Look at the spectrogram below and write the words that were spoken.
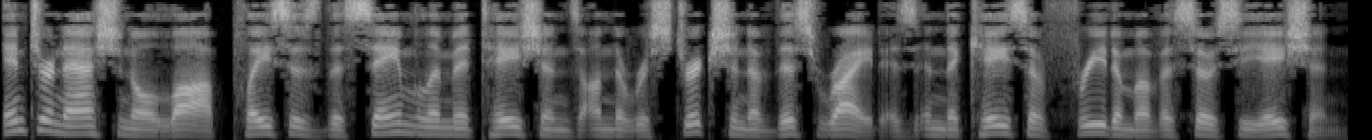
International law places the same limitations on the restriction of this right as in the case of freedom of association.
